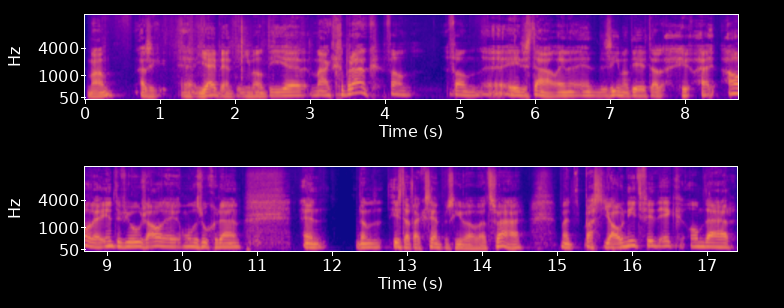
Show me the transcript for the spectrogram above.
man, als ik, uh, jij bent iemand die uh, maakt gebruik van, van uh, Ede Staal. En, en dus iemand die heeft allerlei interviews, allerlei onderzoek gedaan. En dan is dat accent misschien wel wat zwaar. Maar het past jou niet, vind ik, om daar.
